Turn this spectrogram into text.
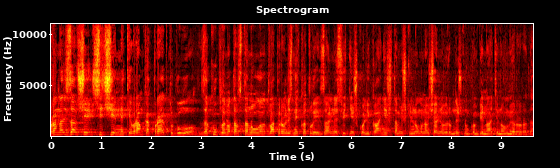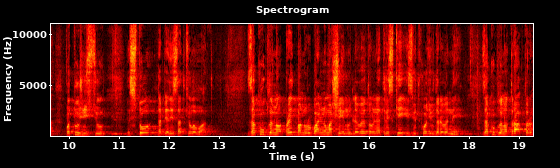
Проаналізувавши всі чинники, в рамках проекту було закуплено та встановлено два піролізних котли в загальноосвітній школі Каніш та міжшкільному навчально-виробничному комбінаті Новомиргорода потужністю 100 та 50 кВт. Закуплено придбану рубальну машину для виготовлення тріски із відходів деревини. Закуплено трактор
